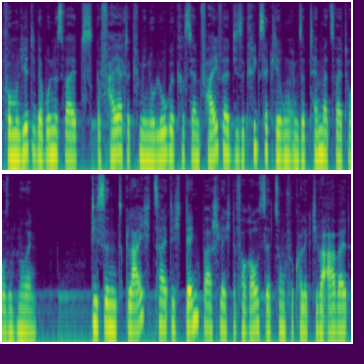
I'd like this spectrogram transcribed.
formulierte der bundesweit gefeierte Kriminologe Christian Pfeiffer diese Kriegserklärung im September 2009. Dies sind gleichzeitig denkbar schlechte Voraussetzungen für kollektive Arbeit,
